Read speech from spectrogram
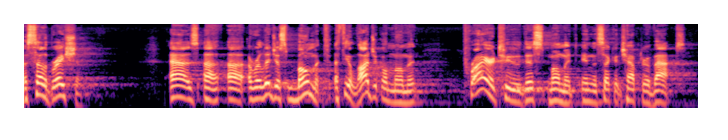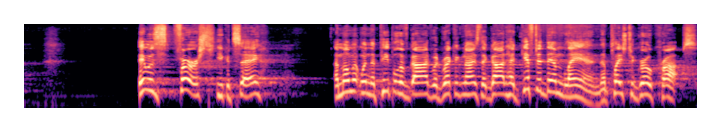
a celebration, as a, a, a, religious moment, a theological moment prior to this moment in the second chapter of Acts. It was first, you could say, a moment when the people of God would recognize that God had gifted them land, a place to grow crops.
